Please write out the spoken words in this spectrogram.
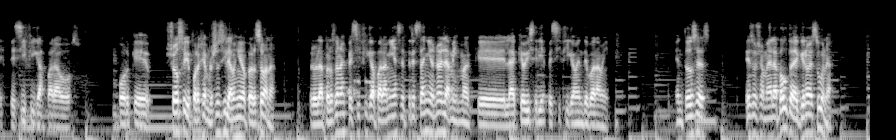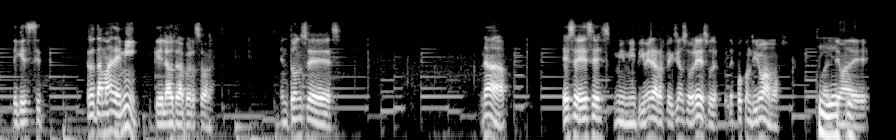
específicas para vos. Porque yo soy, por ejemplo, yo soy la misma persona, pero la persona específica para mí hace tres años no es la misma que la que hoy sería específicamente para mí. Entonces, eso ya me da la pauta de que no es una, de que se trata más de mí que de la otra persona. Entonces, nada, ese, ese es mi, primera reflexión sobre eso. Después, continuamos con el tema de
